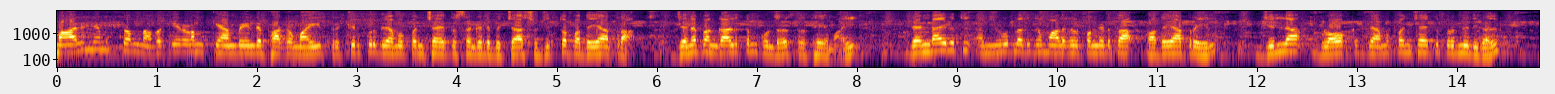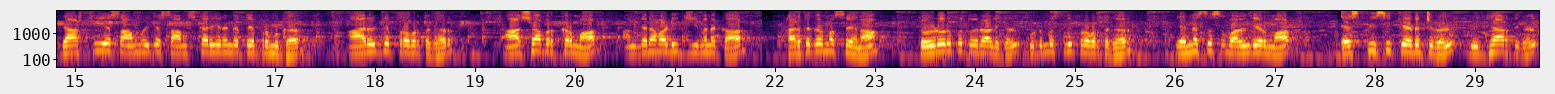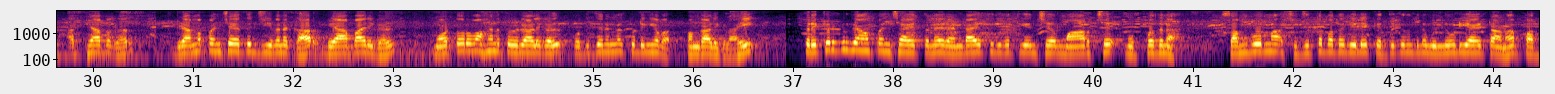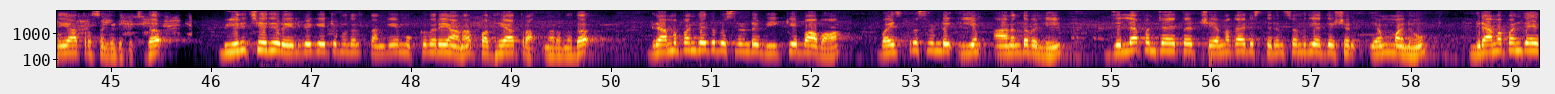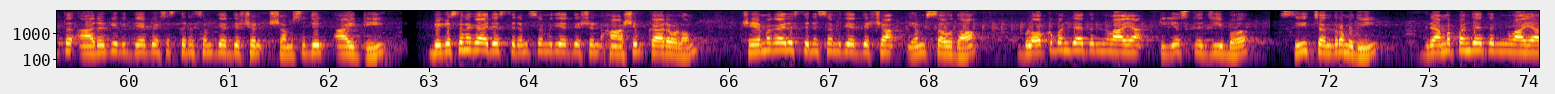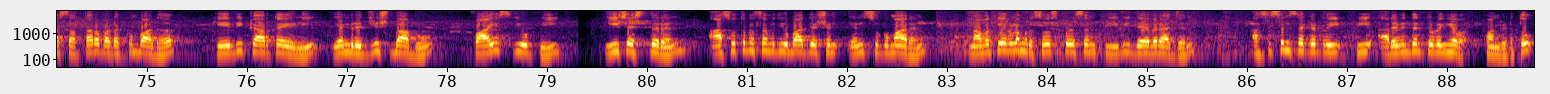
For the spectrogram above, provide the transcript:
മാലിന്യമുക്തം നവകേരളം ക്യാമ്പയിന്റെ ഭാഗമായി തൃക്കരിപ്പൂർ ഗ്രാമപഞ്ചായത്ത് സംഘടിപ്പിച്ച ശുചിത്വ പദയാത്ര ജനപങ്കാളിത്തം കൊണ്ട് ശ്രദ്ധേയമായി. രണ്ടായിരത്തി അഞ്ഞൂറിലധികം ആളുകൾ പങ്കെടുത്ത പദയാത്രയിൽ ജില്ലാ ബ്ലോക്ക് ഗ്രാമപഞ്ചായത്ത് പ്രതിനിധികൾ രാഷ്ട്രീയ സാമൂഹിക സാംസ്കാരിക രംഗത്തെ പ്രമുഖർ ആരോഗ്യ പ്രവർത്തകർ ആശാവർക്കർമാർ അംഗനവാടി ജീവനക്കാർ ഹരിതകർമ്മസേന തൊഴിലുറപ്പ് തൊഴിലാളികൾ കുടുംബശ്രീ പ്രവർത്തകർ എൻ എസ് എസ് വളണ്ടിയർമാർ എസ് പി സി കേഡറ്റുകൾ വിദ്യാർത്ഥികൾ അധ്യാപകർ ഗ്രാമപഞ്ചായത്ത് ജീവനക്കാർ വ്യാപാരികൾ മോട്ടോർ വാഹന തൊഴിലാളികൾ പൊതുജനങ്ങൾ തുടങ്ങിയവർ പങ്കാളികളായി. തൃക്കരിപ്പൂർ ഗ്രാമപഞ്ചായത്തിന് രണ്ടായിരത്തി ഇരുപത്തിയഞ്ച് മാർച്ച് മുപ്പതിന് സമ്പൂർണ ശുചിത്വ പദവിയിലേക്ക് എത്തിക്കുന്നതിന് മുന്നോടിയായിട്ടാണ് പദയാത്ര സംഘടിപ്പിച്ചത്. ബീരിച്ചേരി റെയിൽവേ ഗേറ്റ് മുതൽ തങ്കയമുക്ക് വരെയാണ് പദയാത്ര നടന്നത്. ഗ്രാമപഞ്ചായത്ത് president V K Baba vice president E M Anandavalli ജില്ലാ പഞ്ചായത്ത് ക്ഷേമകാര്യ സ്ഥിരം സമിതി അധ്യക്ഷൻ എം മനു ഗ്രാമപഞ്ചായത്ത് ആരോഗ്യ വിദ്യാഭ്യാസ സ്ഥിരം സമിതി അധ്യക്ഷൻ ഷംസുദ്ദീൻ ഐ ടി വികസനകാര്യ സ്ഥിരം സമിതി അധ്യക്ഷൻ ഹാഷിം കാരോളം ക്ഷേമകാര്യ സ്ഥിരം സമിതി അധ്യക്ഷ എം സൗദ ബ്ലോക്ക് പഞ്ചായത്ത് അംഗങ്ങളായ T S Najeeb C Chandramathi ഗ്രാമപഞ്ചായത്ത് അംഗങ്ങളായ Sathar Vadakkumpad K V Karthayani M Rajeesh Babu Fayis U P E Sasidharan ആസൂത്രണ സമിതി ഉപാധ്യക്ഷൻ N Sukumaran Navakeralam resource person P V Devarajan assistant secretary P Aravindan തുടങ്ങിയവർ പങ്കെടുത്തു.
